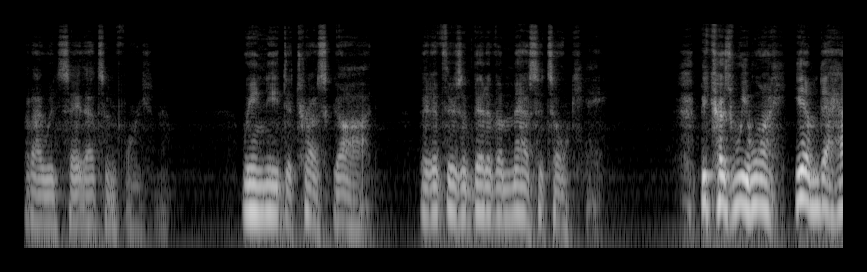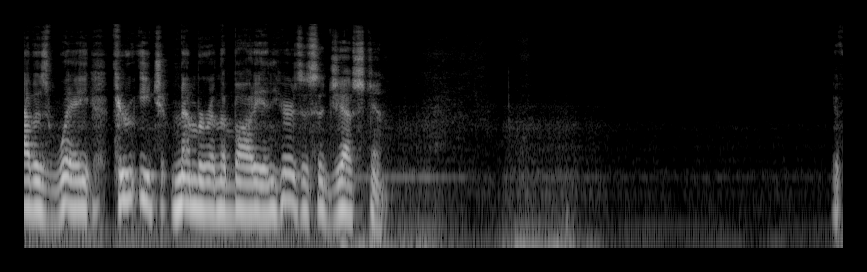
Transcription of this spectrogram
but I would say that's unfortunate. We need to trust God that if there's a bit of a mess, it's okay. Because we want Him to have His way through each member in the body. And here's a suggestion. If,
